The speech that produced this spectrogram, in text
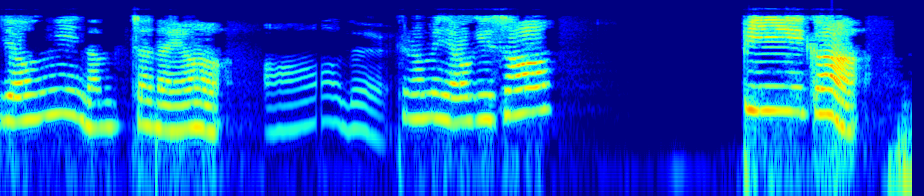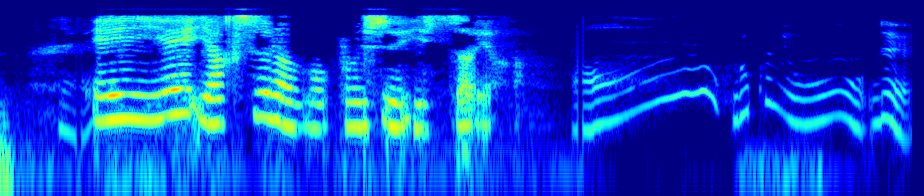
0이 남잖아요. 아, 네. 그러면 여기서 B가 네. A의 약수라고 볼 수 있어요. 아, 그렇군요. 네.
